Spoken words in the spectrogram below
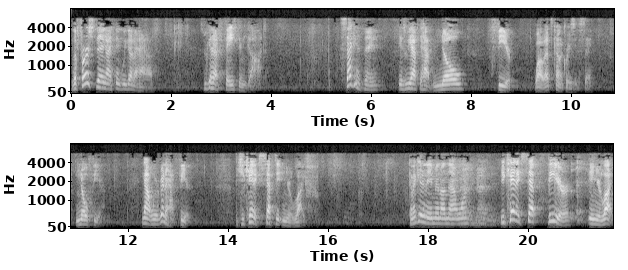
The first thing I think we got to have is we got to have faith in God. Second thing is we have to have no fear. Wow, that's kind of crazy to say. No fear. Now, we're going to have fear, but you can't accept it in your life. Can I get an amen on that one? Amen. You can't accept fear in your life.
